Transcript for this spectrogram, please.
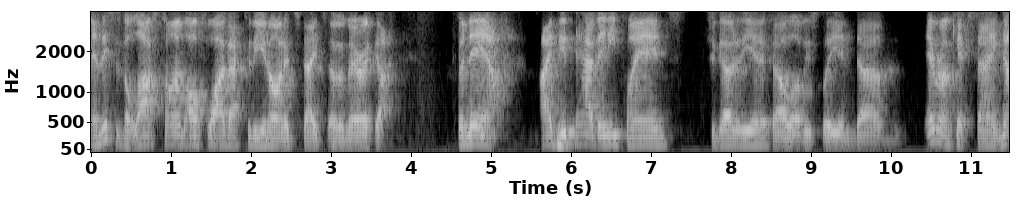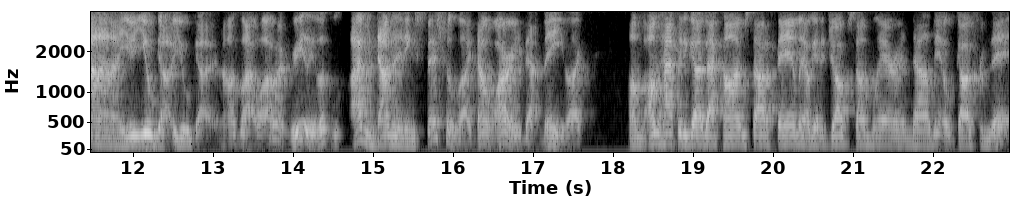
and this is the last time I'll fly back to the United States of America for now, I didn't have any plans to go to the NFL, obviously, and um, everyone kept saying, "No, no, no, you, you'll go, you'll go." And I was like, "Well, I won't really. Look, I haven't done anything special. Like, don't worry about me. Like, I'm, I'm happy to go back home, start a family. I'll get a job somewhere, and um, yeah, we'll go from there."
